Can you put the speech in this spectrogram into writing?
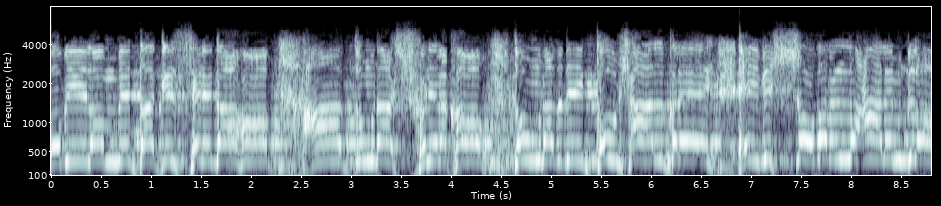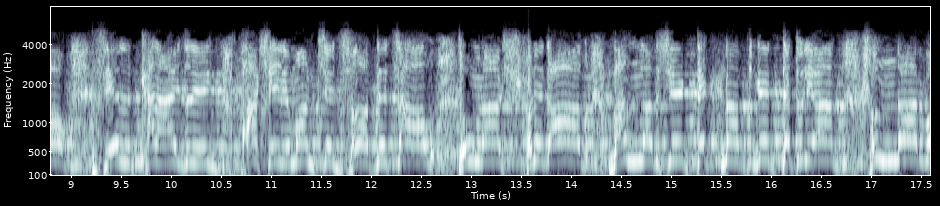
অবিলম্বে তাকে ছেড়ে দেওয়া হোক। আর তোমরা শুনে রাখো, তোমরা যদি কৌশল করে এই বিশ্ব বরণ্য আলেমগুলো জেলখানায় যদি ফাঁসির মঞ্চে ঝরাতে চাও, তোমরা শুনে দাও। বাংলাদেশের টেকনাফ থেকে তেতুলিয়া সুন্দরবন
